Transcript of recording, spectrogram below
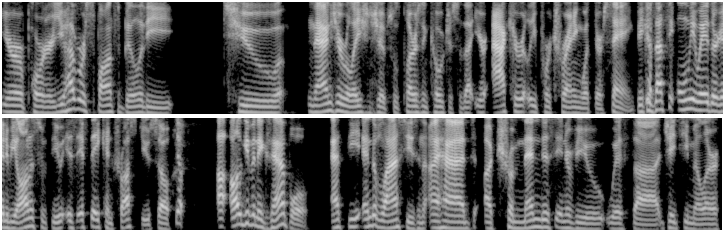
you're a reporter, you have a responsibility to manage your relationships with players and coaches so that you're accurately portraying what they're saying because that's the only way they're going to be honest with you is if they can trust you. So Yep. I'll give an example. At the end of last season, I had a tremendous interview with uh, JT Miller.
